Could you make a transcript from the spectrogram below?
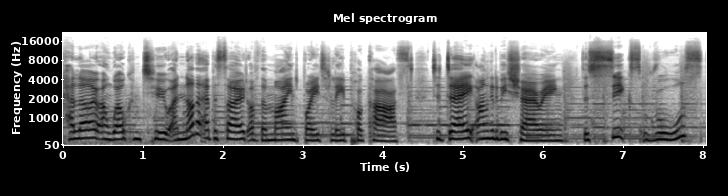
Hello, and welcome to another episode of the Mind Body to Lead podcast. Today, I'm going to be sharing the six rules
